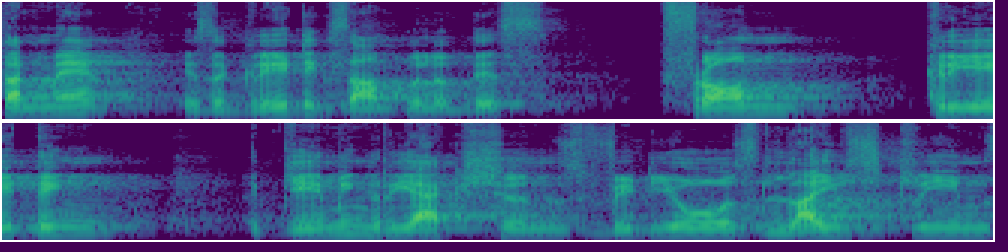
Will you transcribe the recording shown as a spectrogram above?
Tanmay is a great example of this from creating gaming reactions, videos, live streams.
